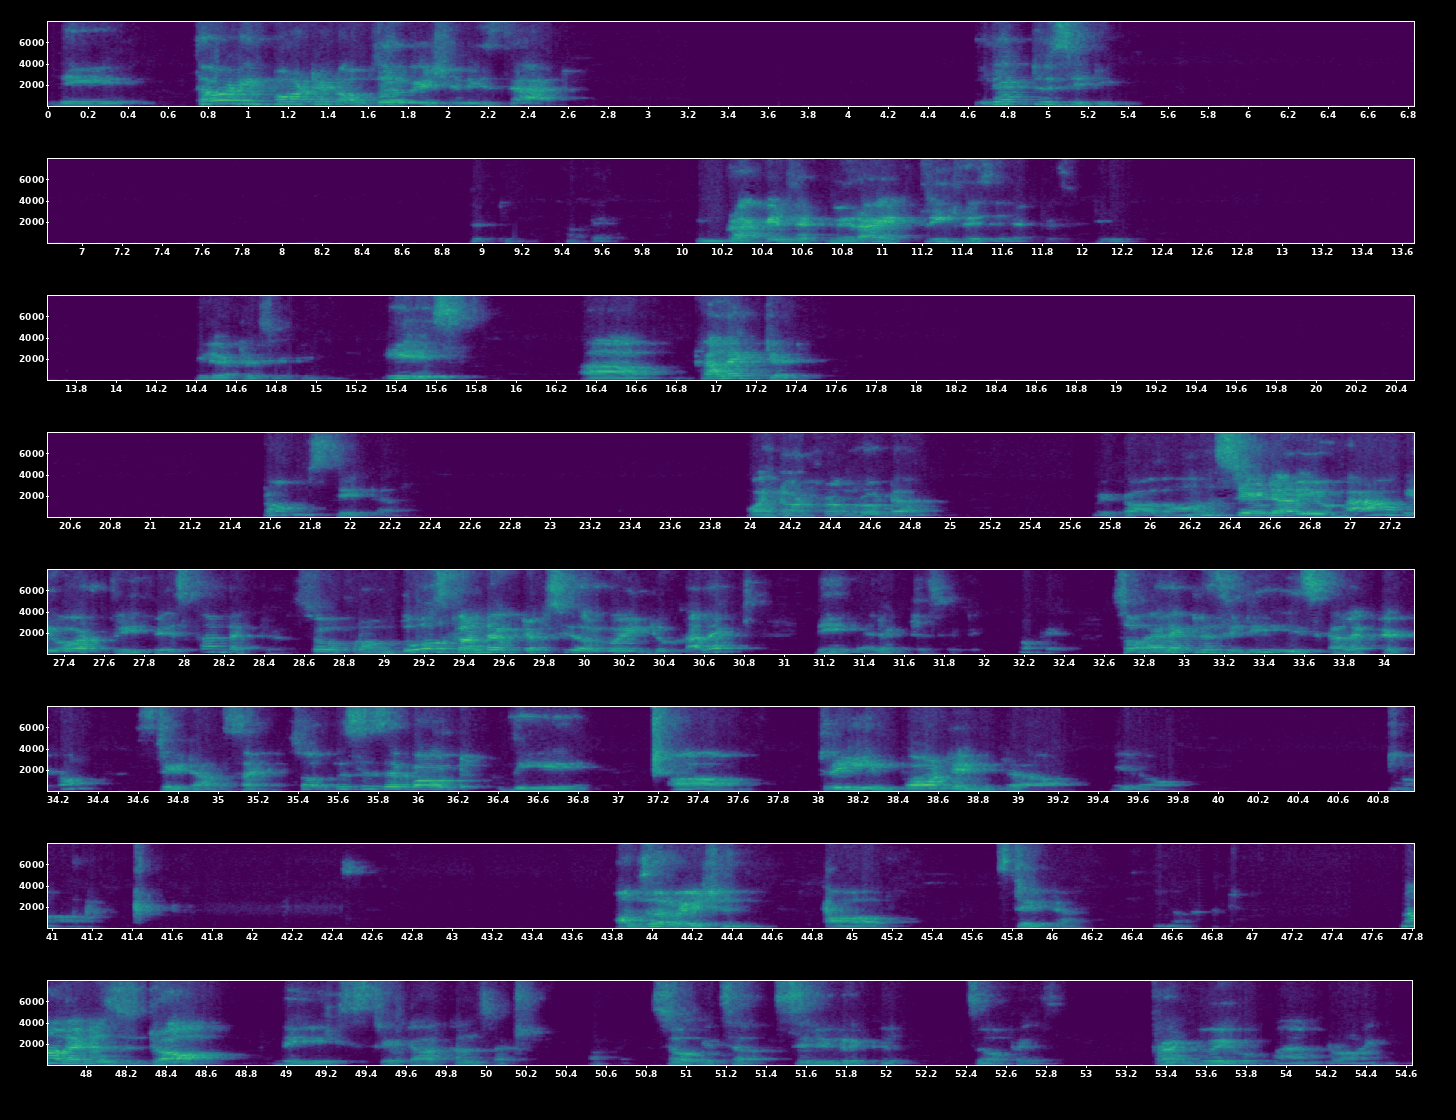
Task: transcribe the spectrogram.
the third important observation is that electricity. In bracket, let me write three-phase electricity. Electricity is uh, collected from stator. Why not from rotor? Because on stator you have your three-phase conductor. So from those conductors you are going to collect the electricity. Okay. So electricity is collected from stator side. So this is about the uh, three important, uh, you know, Uh, observation of stator. Now let us draw the stator concept. Okay. So it's a cylindrical surface, front view I am drawing.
